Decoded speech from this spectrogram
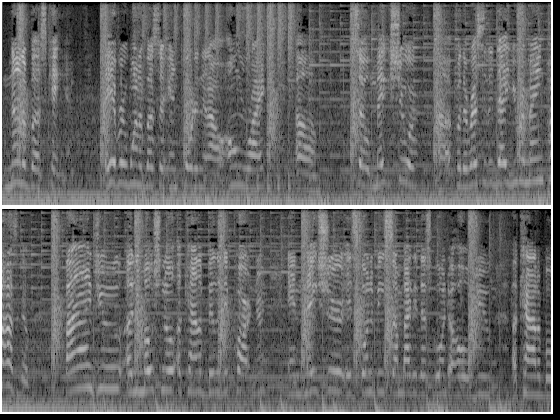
None of us can. Every one of us are important in our own right. Um, so make sure uh, for the rest of the day you remain positive. Find you an emotional accountability partner and make sure it's going to be somebody that's going to hold you accountable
